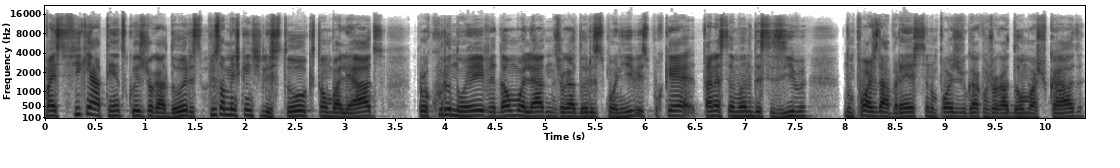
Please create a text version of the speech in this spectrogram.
Mas fiquem atentos com esses jogadores, principalmente que a gente listou, que estão baleados. Procura no waiver, dá uma olhada nos jogadores disponíveis, porque tá na semana decisiva, não pode dar brecha, não pode jogar com um jogador machucado.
